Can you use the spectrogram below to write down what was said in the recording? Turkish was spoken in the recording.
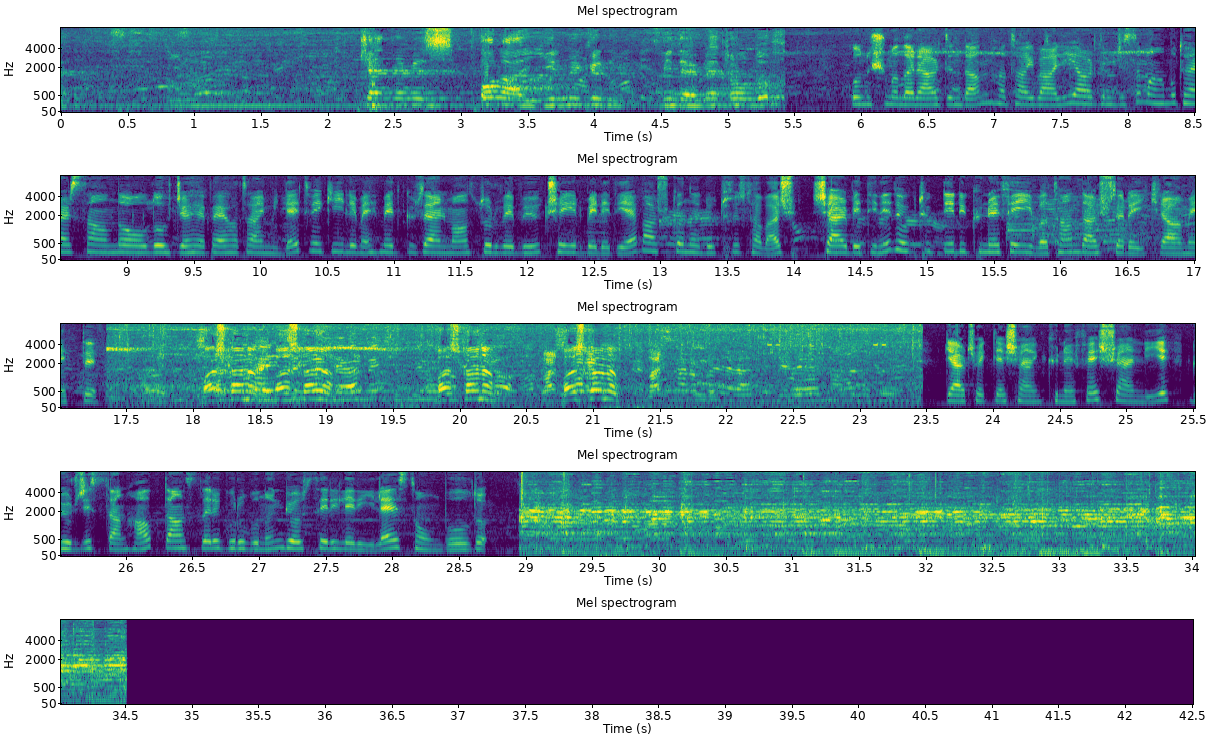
kendimiz 10 ay 20 gün bir devlet olduk. Konuşmalar ardından Hatay Vali Yardımcısı Mahmut Ersanlıoğlu, CHP Hatay Milletvekili Mehmet Güzel Mansur ve Büyükşehir Belediye Başkanı Lütfü Savaş, şerbetini döktükleri künefeyi vatandaşlara ikram etti. Başkanım, başkanım, başkanım, başkanım. Gerçekleşen künefe şenliği Gürcistan Halk Dansları grubunun gösterileriyle son buldu.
